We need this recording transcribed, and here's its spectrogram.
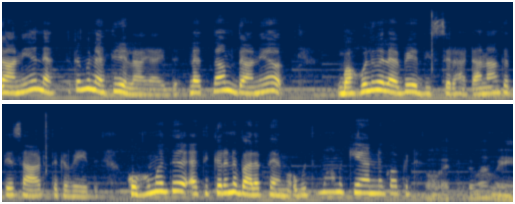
ධනය නැත්තටම නැති වෙලා යයිද? නැත්නම් ධනය බහුලව ලැබේ දිස්සරහට අනාගතය සාර්ථක වේද. කොහොමද ඇති කරන බලපෑම? ඔබතුමාම කියන්නක අපිට. ඇතටම මේ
